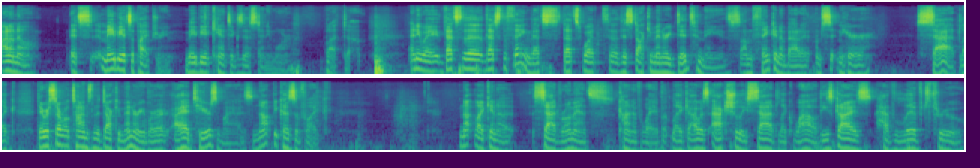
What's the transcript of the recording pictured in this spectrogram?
I don't know. It's maybe it's a pipe dream. Maybe it can't exist anymore. But uh, anyway, that's the that's the thing. That's that's what uh, this documentary did to me. It's, I'm thinking about it. I'm sitting here sad. Like there were several times in the documentary where I had tears in my eyes, not because of like not like in a sad romance kind of way, but like I was actually sad. Like, wow, these guys have lived through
